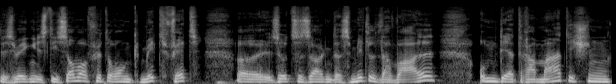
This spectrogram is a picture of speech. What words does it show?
Deswegen ist die Sommerfütterung mit Fett äh, sozusagen das Mittel der Wahl, um der dramatischen,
